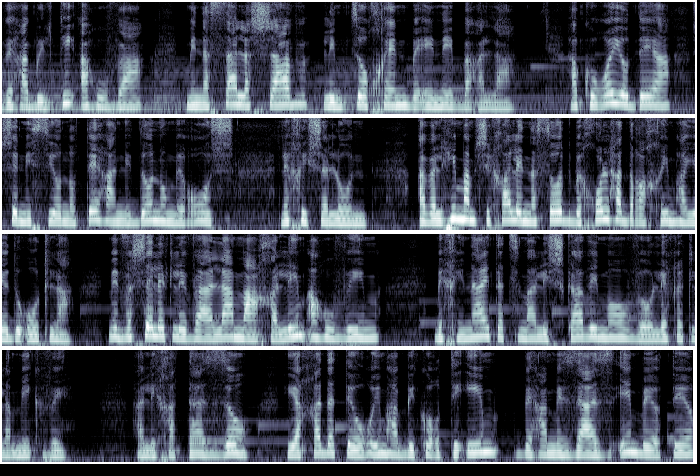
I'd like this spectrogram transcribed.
והבלתי אהובה, מנסה לשווא למצוא חן בעיני בעלה. הקורא יודע שניסיונותיה נידונו מראש לכישלון, אבל היא ממשיכה לנסות בכל הדרכים הידועות לה. מבשלת לבעלה מאכלים אהובים, מכינה את עצמה לשכב עמו והולכת למקווה. הליכתה זו היא אחד התיאורים הביקורתיים והמזעזעים ביותר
